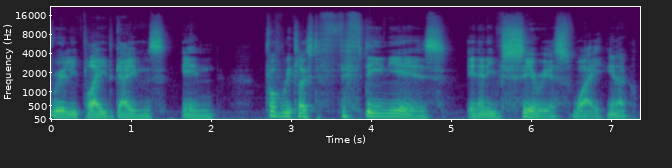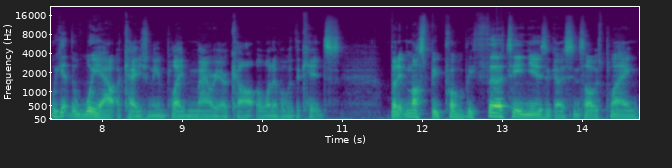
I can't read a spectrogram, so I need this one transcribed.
really played games in probably close to 15 years in any serious way. You know, we get the Wii out occasionally and play Mario Kart or whatever with the kids. But it must be probably 13 years ago since I was playing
